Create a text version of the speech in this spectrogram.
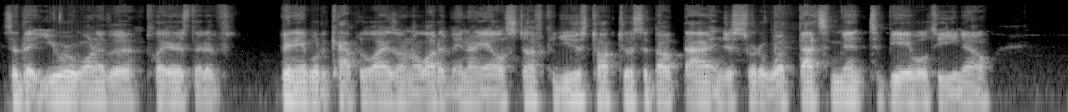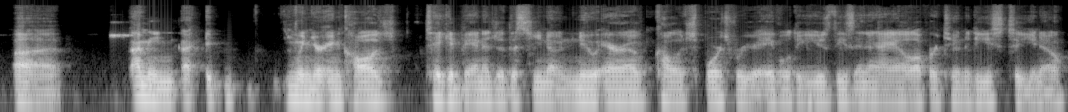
said that you were one of the players that have been able to capitalize on a lot of NIL stuff. Could you just talk to us about that and just sort of what that's meant to be able to, you know, uh, I mean, uh, when you're in college, take advantage of this, you know, new era of college sports where you're able to use these NIL opportunities to, you know,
